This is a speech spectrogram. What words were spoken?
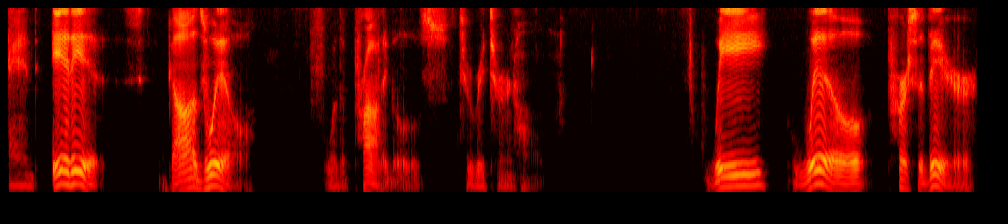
And it is God's will for the prodigals to return home. We will persevere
